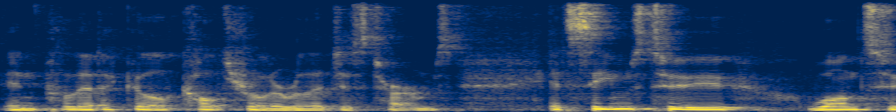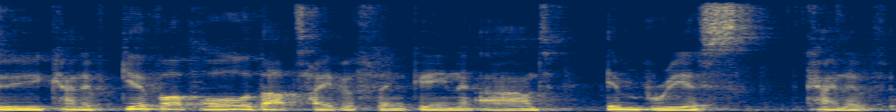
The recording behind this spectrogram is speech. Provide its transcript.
in political, cultural, or religious terms. It seems to want to kind of give up all of that type of thinking and embrace kind of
